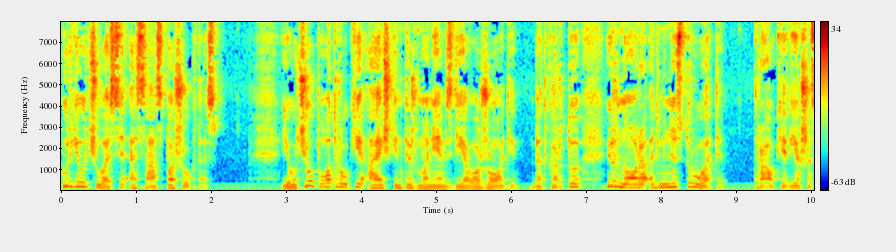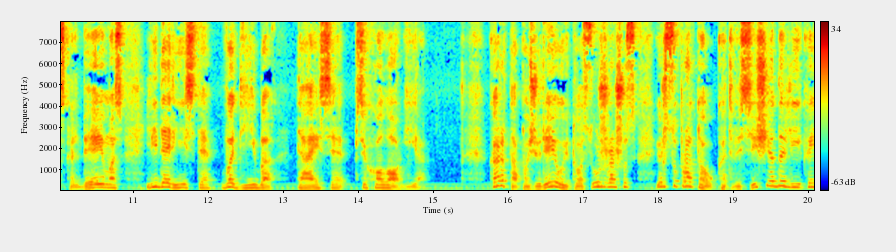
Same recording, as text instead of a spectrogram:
kur jaučiuosi esas pašauktas. Jaučiau potraukį aiškinti žmonėms Dievo žodį, bet kartu ir norą administruoti. Traukė viešas kalbėjimas, lyderystė, vadyba, teisė, psichologija. Kartą pažiūrėjau į tuos užrašus ir supratau, kad visi šie dalykai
